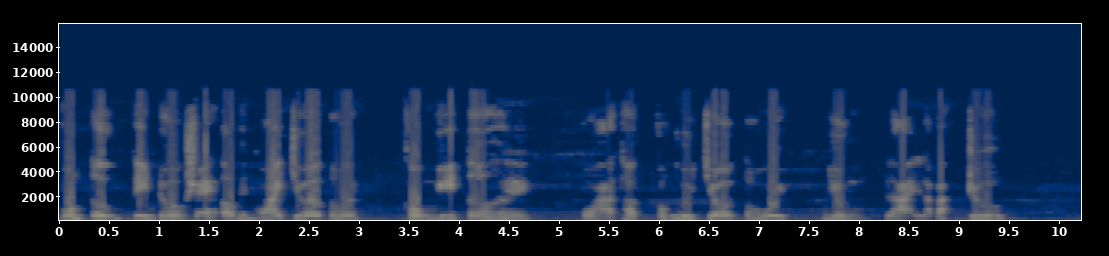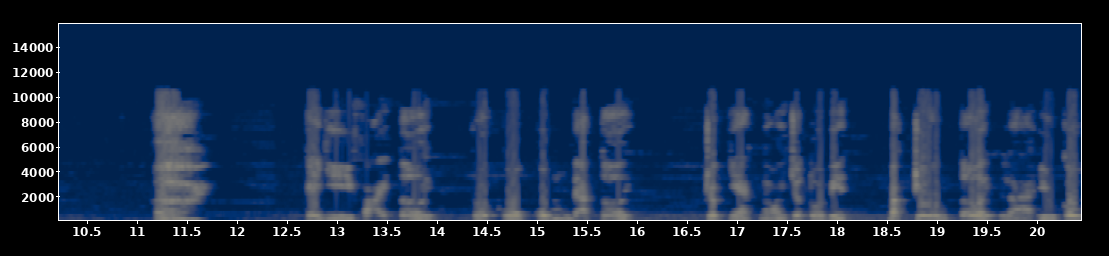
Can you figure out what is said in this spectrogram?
Vốn tưởng tìm đường sẽ ở bên ngoài chờ tôi. Không nghĩ tới Quả thật có người chờ tôi Nhưng lại là bác Trương. Cái gì phải tới Rốt cuộc cũng đã tới. Trực giác nói cho tôi biết Bác Trương tới là yêu cầu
